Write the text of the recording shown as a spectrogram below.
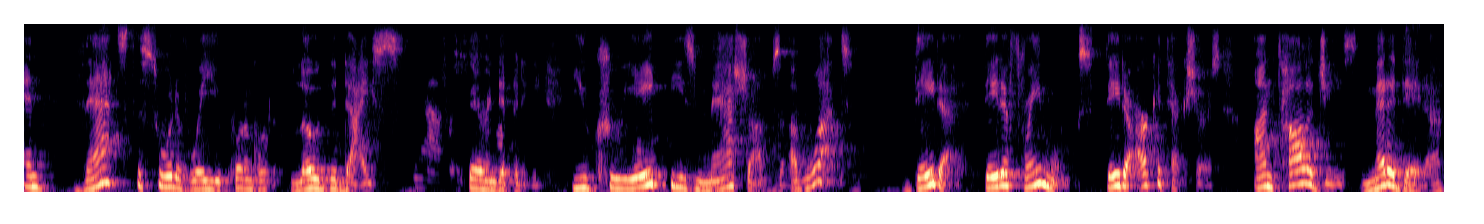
And that's the sort of way you quote unquote load the dice yeah. for serendipity. You create these mashups of what? Data, data frameworks, data architectures, ontologies, metadata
